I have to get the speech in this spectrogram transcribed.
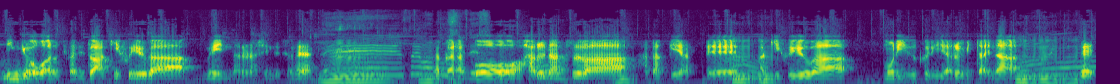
林業はどっちかというと秋冬がメインになるらしいんですよね。だからこう春夏はうん。畑やって、うん。秋冬は森作りやるみたいな、うんうんうん。で、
